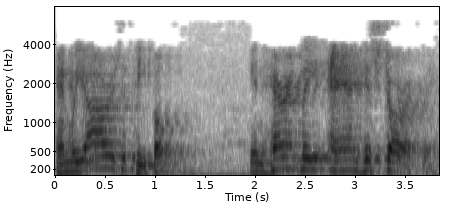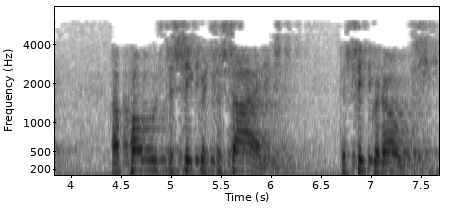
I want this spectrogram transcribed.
And we are, as a people, inherently and historically opposed to secret societies, to secret oaths,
